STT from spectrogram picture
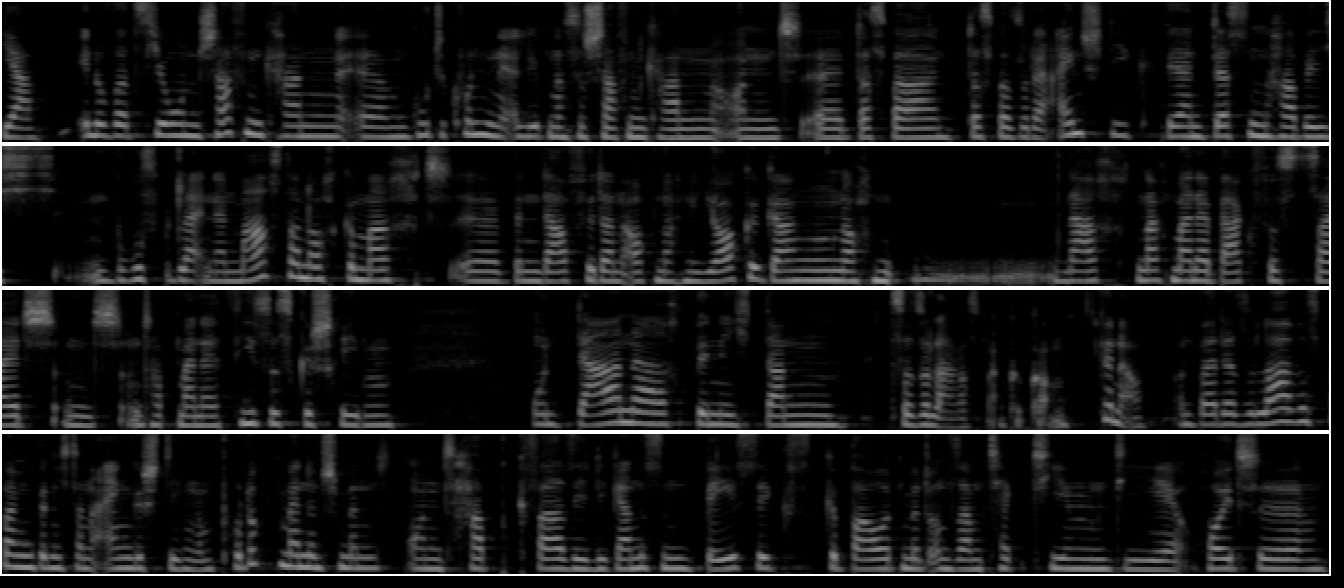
ja, Innovationen schaffen kann, ähm, gute Kundenerlebnisse schaffen kann. Und äh, das, war, das war so der Einstieg. Währenddessen habe ich einen berufsbegleitenden Master noch gemacht, äh, bin dafür dann auch nach New York gegangen, noch nach, nach meiner Bergfustzeit und, und habe meine Thesis geschrieben und danach bin ich dann zur Solaris Bank gekommen. Genau. Und bei der Solaris Bank bin ich dann eingestiegen im Produktmanagement und habe quasi die ganzen Basics gebaut mit unserem Tech-Team, die heute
